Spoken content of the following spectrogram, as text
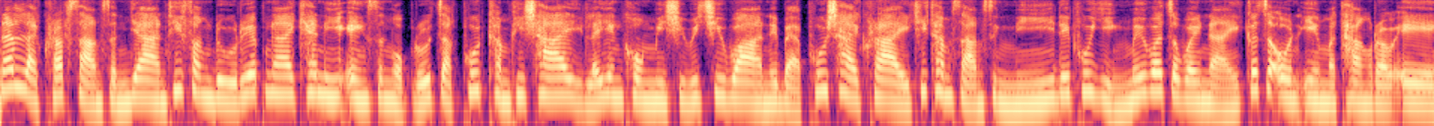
นั่นแหละครับสามสัญญาณที่ฟังดูเรียบง่ายแค่นี้เองสงบรู้จักพูดคำที่ใช่ และยังคงมีชีวิตชีวาในแบบผู้ชายใครที่ทำสามสิ่งนี้ได้ผู้หญิงไม่ว่าจะวัยไหนก็จะโอนเอียงมาทางเราเอง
